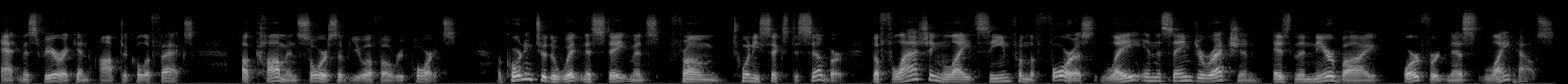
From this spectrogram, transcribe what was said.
atmospheric and optical effects, a common source of UFO reports. According to the witness statements from 26 December, the flashing light seen from the forest lay in the same direction as the nearby Orfordness Lighthouse.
